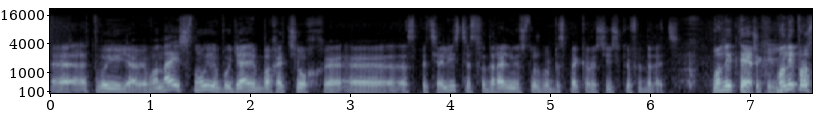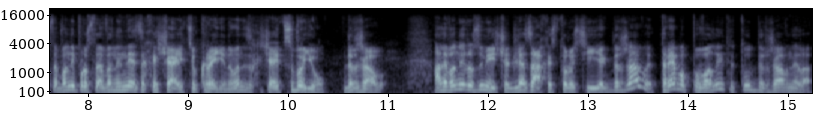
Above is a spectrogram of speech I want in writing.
е, твоїй уяві, вона існує в уяві багатьох е, е, спеціалістів з Федеральної служби безпеки Російської Федерації. Вони Так, так, теж вони просто вони просто вони не захищають цю країну, вони захищають свою державу. Але вони розуміють, що для захисту Росії як держави треба повалити тут державний лад.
